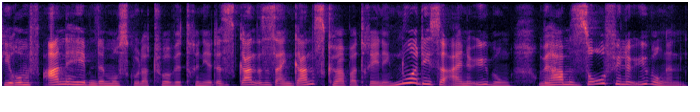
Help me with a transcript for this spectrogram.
die rumpfanhebende Muskulatur wird trainiert. Es ist, ganz, es ist ein Ganzkörpertraining, nur diese eine Übung. Und wir haben so viele Übungen.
